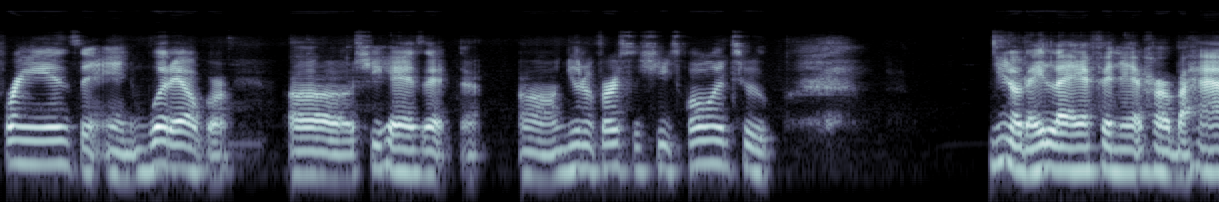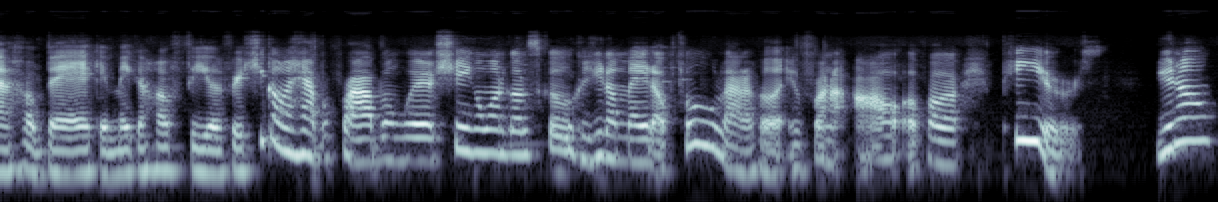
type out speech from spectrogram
friends and, and whatever uh, she has at the uh, university she's going to you know, they laughing at her behind her back and making her feel afraid. She gonna have a problem where she ain't gonna want to go to school because you done made a fool out of her in front of all of her peers. You know,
